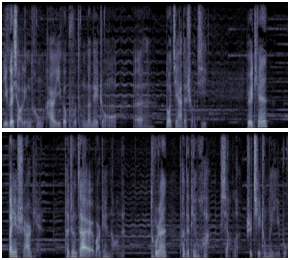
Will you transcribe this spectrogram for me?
一个小灵通，还有一个普通的那种，呃。诺基亚的手机，有一天半夜十二点，他正在玩电脑呢，突然他的电话响了，是其中的一部。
